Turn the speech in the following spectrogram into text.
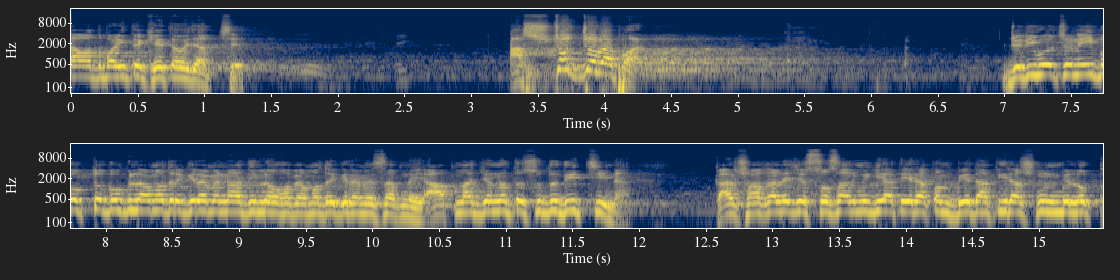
দাওয়াত বাড়িতে খেতেও যাচ্ছে। আশ্চর্য ব্যাপার। যদি বলছেন, এই বক্তব্যগুলো আমাদের গ্রামে না দিলেও হবে, আমাদের গ্রামে সব নেই। আপনার জন্য তো শুধু দিচ্ছি না। কাল সকালে যে সোশ্যাল মিডিয়াতে এরকম বেদাতিরা শুনবে লক্ষ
